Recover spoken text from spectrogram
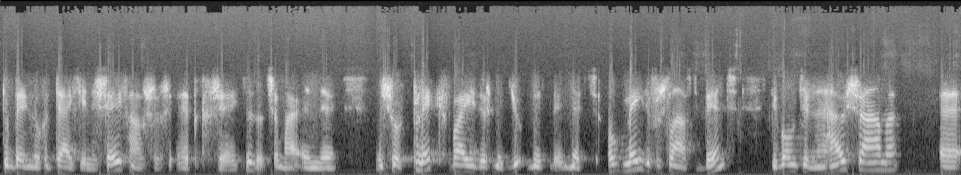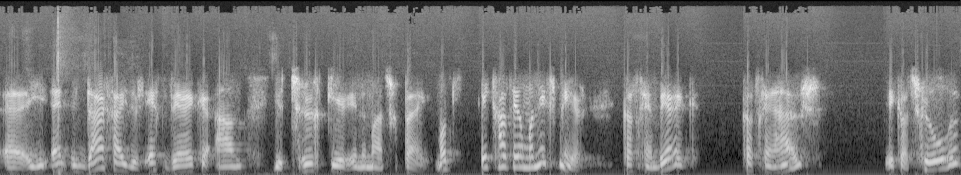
toen ben ik nog een tijdje in de Safe House gez- heb ik gezeten. Dat is zeg maar een, eh, een soort plek waar je dus met, met, met, ook medeverslaafden bent. Je woont in een huis samen. eh, eh, en, en daar ga je dus echt werken aan je terugkeer in de maatschappij. Want ik had helemaal niks meer. Ik had geen werk, ik had geen huis, ik had schulden.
